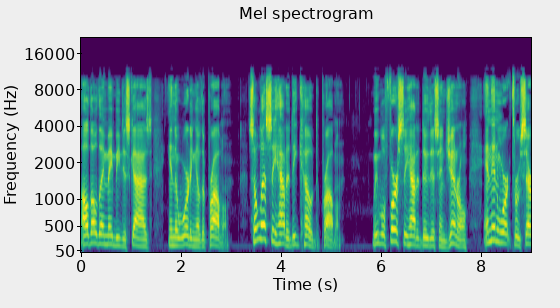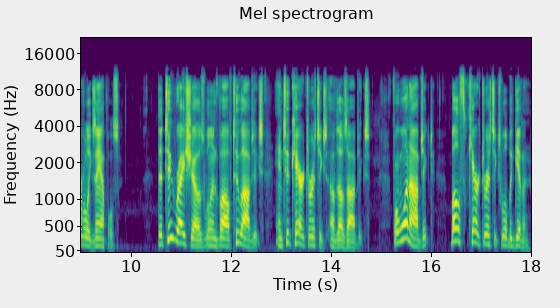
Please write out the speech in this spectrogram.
although they may be disguised in the wording of the problem. So let's see how to decode the problem. We will first see how to do this in general and then work through several examples. The two ratios will involve two objects and two characteristics of those objects. For one object, both characteristics will be given.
